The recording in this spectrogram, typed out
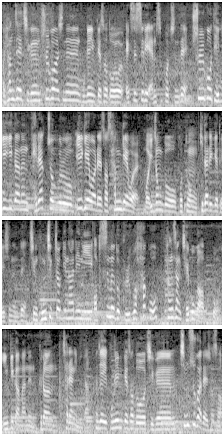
어, 현재 지금 출고하시는 고객님께서도 X3 M 스포츠인데 출고 대기 기간은 대략적으로 1개월에서 3개월 뭐 이 정도 보통 기다리게 되시는데 지금 공식적인 할인이 없음에도 불구하고 항상 재고가 없고 인기가 많은 그런 차량입니다. 현재 이 고객님께서도 지금 침수가 되셔서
